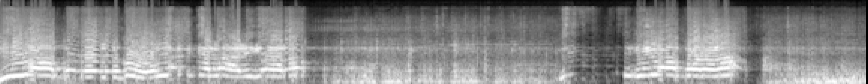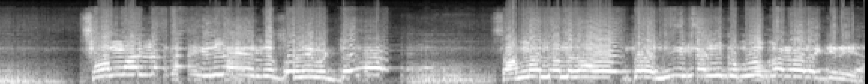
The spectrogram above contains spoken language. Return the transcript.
ஜீவா போடுறதுக்கு உங்களுக்கு என்ன அதிகாரம்? ஜீவா போடலாம் சம்பந்தமே இல்லை என்று சொல்லிவிட்டு சம்பந்தம் இல்லாத நீங்க எதுக்கு மூக்க நுழைக்கிறீங்க?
